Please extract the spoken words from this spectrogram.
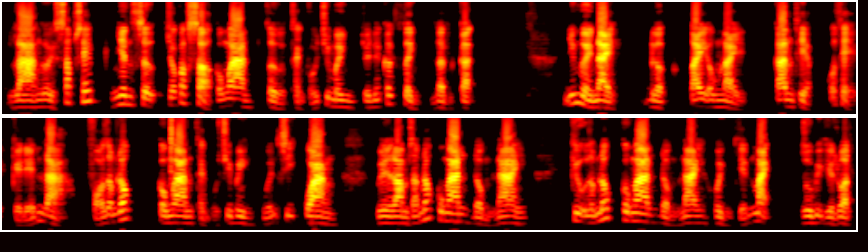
là người sắp xếp nhân sự cho các sở công an từ thành phố Hồ Chí Minh cho đến các tỉnh lân cận. Những người này được tay ông này can thiệp có thể kể đến là Phó Giám đốc Công an Thành phố Hồ Chí Minh Nguyễn Sĩ Quang về làm Giám đốc Công an Đồng Nai, cựu Giám đốc Công an Đồng Nai Huỳnh Tiến Mạnh dù bị kỷ luật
